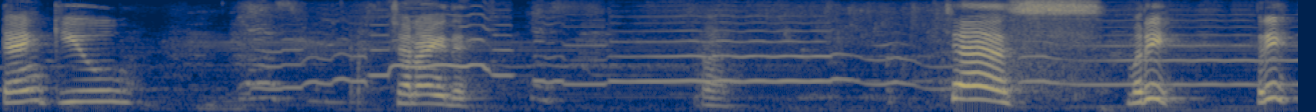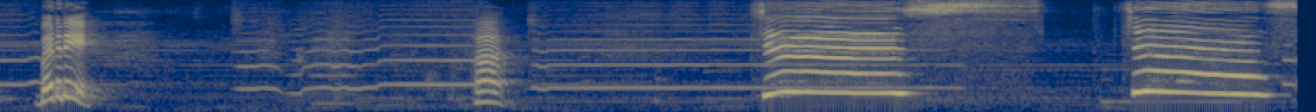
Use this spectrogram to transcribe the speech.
ಥ್ಯಾಂಕ್ ಯು ಚೆನ್ನಾಗಿದೆ. ಹಾಂ. ಚೆಸ್ ಮರಿ ರೀ ಬರ್ರಿ. ಹಾಂ. ಚಸ್ ಚಸ್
